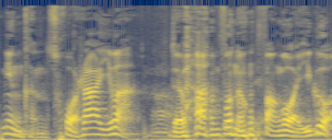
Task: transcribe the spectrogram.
宁肯错杀一万，对吧？不能放过一个。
